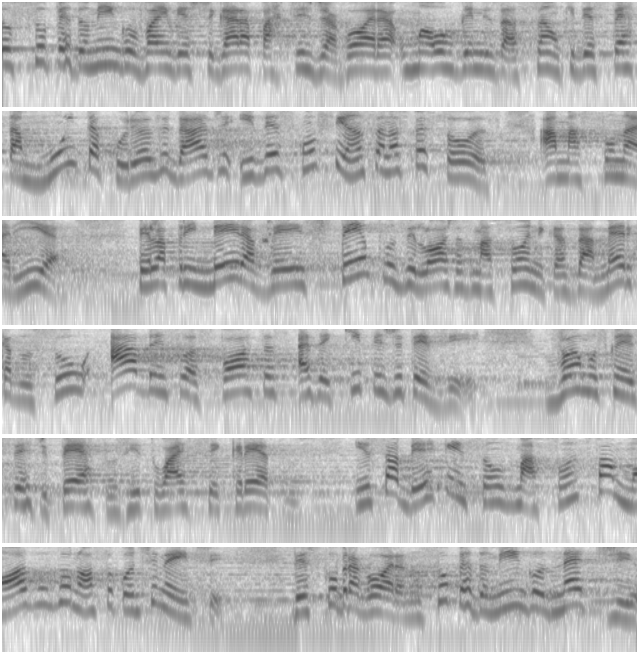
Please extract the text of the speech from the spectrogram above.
o Super Domingo vai investigar a partir de agora uma organização que desperta muita curiosidade e desconfiança nas pessoas: a maçonaria. Pela primeira vez, templos e lojas maçônicas da América do Sul abrem suas portas às equipes de TV. Vamos conhecer de perto os rituais secretos e saber quem são os maçons famosos do nosso continente. Descubra agora no Super Domingo Net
